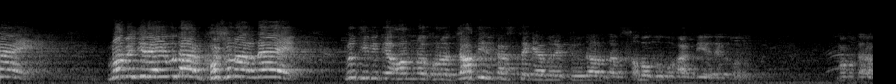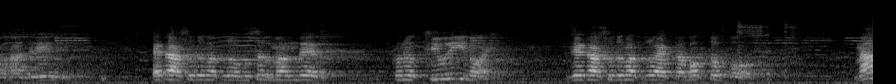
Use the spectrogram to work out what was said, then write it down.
নেয় নবীজির এই উদার ঘোষণার নেয় পৃথিবীতে অন্য কোন জাতির কাছ থেকে এমন একটি উদারতার সবক উপহার দিয়ে দেখুন। এটা শুধুমাত্র মুসলমানদের কোন থিওরি নয়, যেটা শুধুমাত্র একটা বক্তব্য। না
